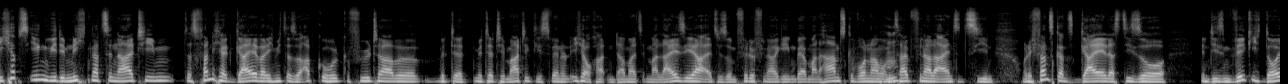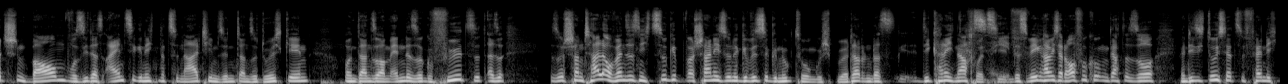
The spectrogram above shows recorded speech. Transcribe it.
ich habe es irgendwie dem Nicht-Nationalteam, das fand ich halt geil, weil ich mich da so abgeholt gefühlt habe mit der, mit der Thematik, die Sven und ich auch hatten, damals in Malaysia, als wir so im Viertelfinale gegen Bergmann Harms gewonnen haben, um ins Halbfinale einzuziehen. Und ich fand es ganz geil, dass die so in diesem wirklich deutschen Baum, wo sie das einzige Nicht-Nationalteam sind, dann so durchgehen und dann so am Ende so gefühlt sind, also so Chantal, auch wenn sie es nicht zugibt, wahrscheinlich so eine gewisse Genugtuung gespürt hat und das, die kann ich nachvollziehen. Deswegen habe ich da drauf geguckt und dachte so, wenn die sich durchsetzen, fände ich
